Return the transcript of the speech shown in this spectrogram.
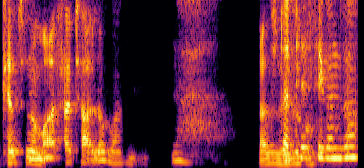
Kennst du mhm. Normalverteilung? Also Statistik und so?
